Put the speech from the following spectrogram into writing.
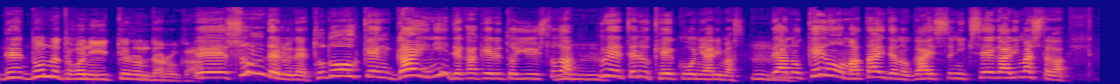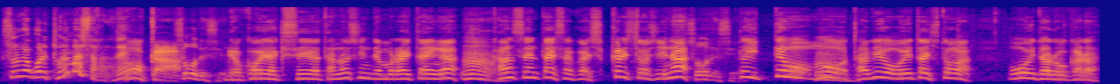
でどんなとこに行ってるんだろうか、えー住んでるね都道府県外に出かけるという人が増えてる傾向にあります。であの県をまたいでの外出に規制がありましたがそれがこれ取れましたからね。そうか。そうですよ。旅行や帰省は楽しんでもらいたいが、うん。感染対策はしっかりしてほしいなそうですよ。と言っても、もう旅を終えた人が多いだろうから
